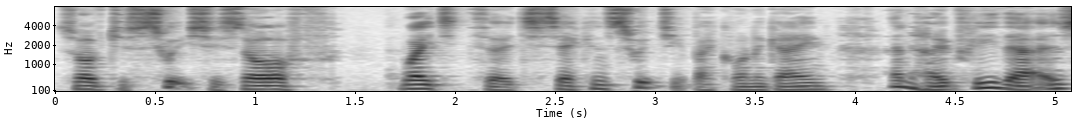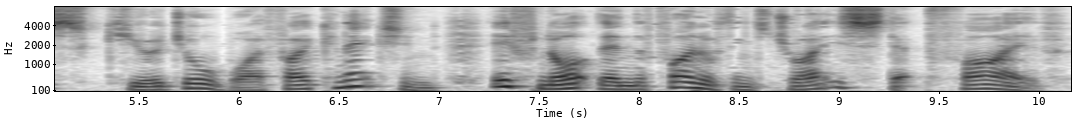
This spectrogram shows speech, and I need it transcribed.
So I've just switched this off waited 30 seconds, switch it back on again, and hopefully that has cured your Wi-Fi connection. If not, then the final thing to try is step 5.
